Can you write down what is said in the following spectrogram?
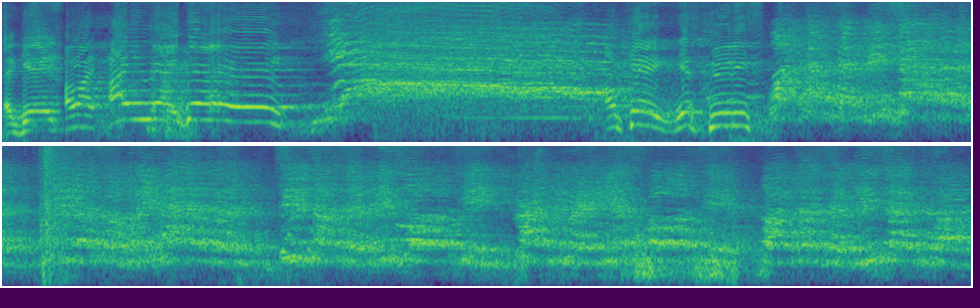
again. All right, are you ready? Yeah! Okay, times seven is seven. We got someone in heaven. Two times is fourteen. Happy rain is fourteen. Five times seven is seventy-five.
